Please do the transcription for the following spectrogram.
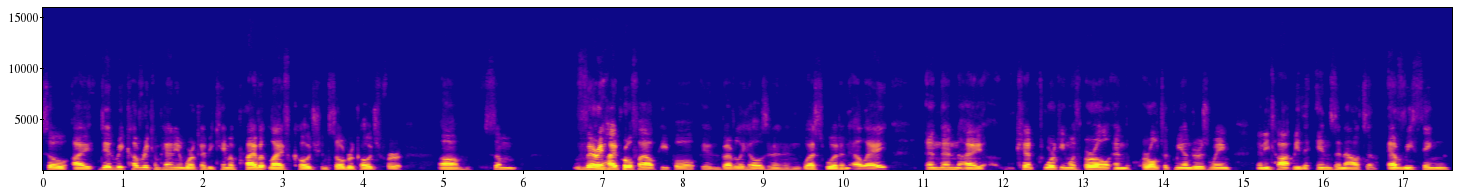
so I did recovery companion work. I became a private life coach and sober coach for um, some very high profile people in Beverly Hills and in Westwood and LA. And then I kept working with Earl, and Earl took me under his wing and he taught me the ins and outs of everything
